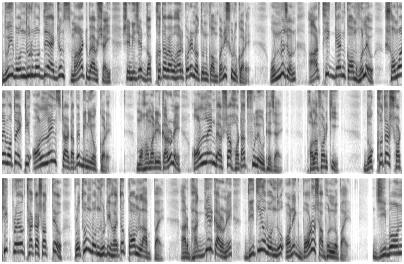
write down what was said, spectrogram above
দুই বন্ধুর মধ্যে একজন স্মার্ট ব্যবসায়ী, সে নিজের দক্ষতা ব্যবহার করে নতুন কোম্পানি শুরু করে। অন্যজন আর্থিক জ্ঞান কম হলেও সময় মতো একটি অনলাইন স্টার্টআপে বিনিয়োগ করে। মহামারীর কারণে অনলাইন ব্যবসা হঠাৎ ফুলে উঠে যায়। ফলাফল কি? দক্ষতার সঠিক প্রয়োগ থাকা সত্ত্বেও প্রথম বন্ধুটি হয়তো কম লাভ পায় আর ভাগ্যের কারণে দ্বিতীয় বন্ধু অনেক বড় সাফল্য পায়। জীবন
